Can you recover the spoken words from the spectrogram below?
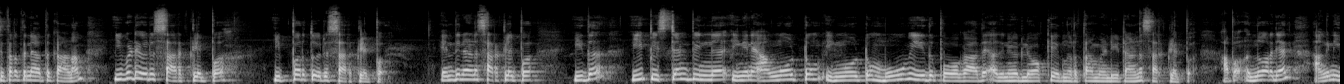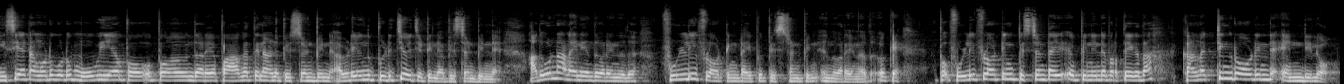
ചിത്രത്തിനകത്ത് കാണാം. ഇവിടെ ഒരു സർക്ലിപ്പ് ഇപ്പുറത്ത് ഒരു സർക്ലിപ്പ് എന്തിനാണ് സർക്ലിപ്പ് ഇത് ഈ പിസ്റ്റൺ പിന്ന് ഇങ്ങനെ അങ്ങോട്ടും ഇങ്ങോട്ടും മൂവ് ചെയ്ത് പോകാതെ അതിനെ ഒരു ലോക്ക് ചെയ്ത് നിർത്താൻ വേണ്ടിയിട്ടാണ് സർക്ലിപ്പ് അപ്പോൾ എന്ന് പറഞ്ഞാൽ അങ്ങനെ ഈസി ആയിട്ട് അങ്ങോട്ടും ഇങ്ങോട്ടും മൂവ് ചെയ്യാൻ പോ എന്താ പറയുക പാകത്തിലാണ് പിസ്റ്റൺ പിൻ അവിടെയൊന്നും പിടിച്ചു വെച്ചിട്ടില്ല പിസ്റ്റൺ പിന്നെ അതുകൊണ്ടാണ് അതിനെ എന്ത് പറയുന്നത്? Fully floating type piston pin എന്ന് പറയുന്നത്. ഓക്കെ അപ്പോൾ ഫുള്ളി ഫ്ലോട്ടിംഗ് പിസ്റ്റൺ ടൈ പിന്നിന്റെ പ്രത്യേകത കണക്റ്റിംഗ് റോഡിന്റെ എൻഡിലോ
